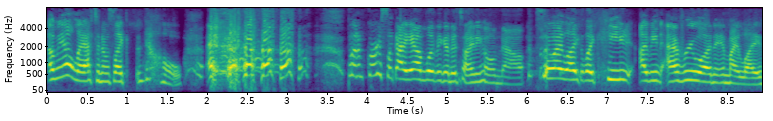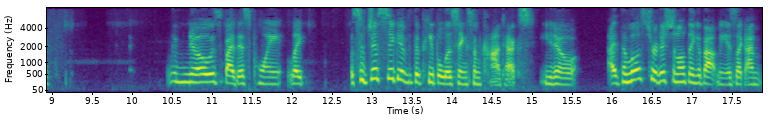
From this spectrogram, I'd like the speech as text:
I mean, I laughed and I was like, no. but of course, like I am living in a tiny home now. So I like, like he, I mean, everyone in my life knows by this point, like, so just to give the people listening some context, you know, I, the most traditional thing about me is like, I'm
